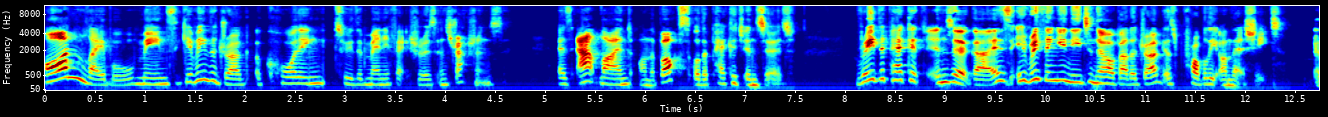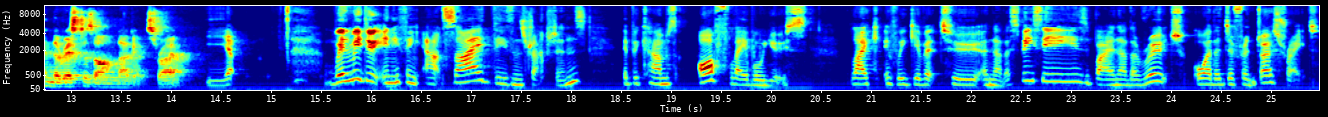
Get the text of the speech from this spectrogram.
on label means giving the drug according to the manufacturer's instructions, as outlined on the box or the package insert. Read the package insert, guys. Everything you need to know about the drug is probably on that sheet. And the rest is on nuggets, right? Yep. When we do anything outside these instructions, it becomes off label use, like if we give it to another species, by another route, or at a different dose rate.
